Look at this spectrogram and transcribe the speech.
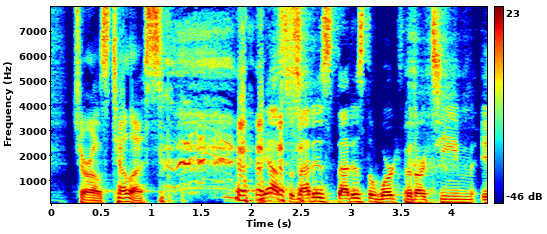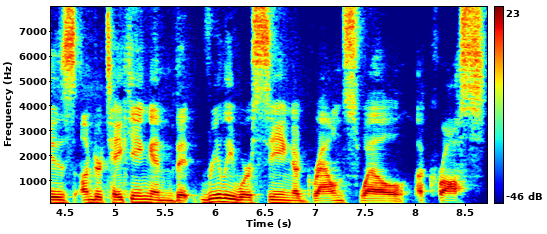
Charles, tell us. yeah, so that is that is the work that our team is undertaking and that really we're seeing a groundswell across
